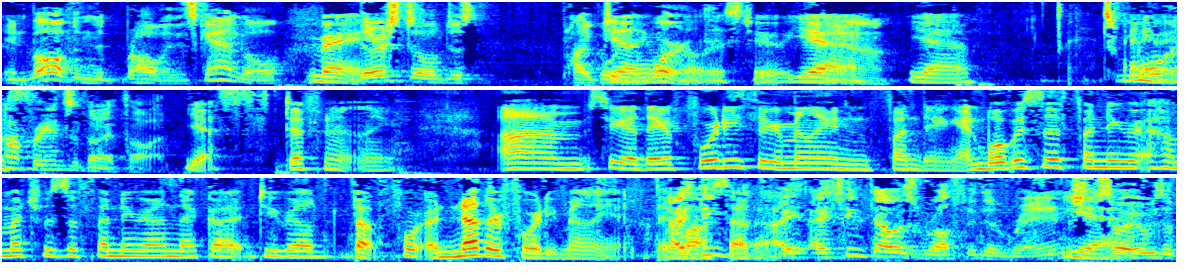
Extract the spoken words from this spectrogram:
involved in the probably the scandal. Right. They're still just probably going dealing to work. with all this too. Yeah, Yeah. yeah. It's more comprehensive than I thought. Yes, definitely. Um, so yeah, they have 43 million in funding. And what was the funding? How much was the funding round that got derailed? About four, another 40 million. They I lost think out on. I, I think that was roughly the range. Yeah. So it was a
